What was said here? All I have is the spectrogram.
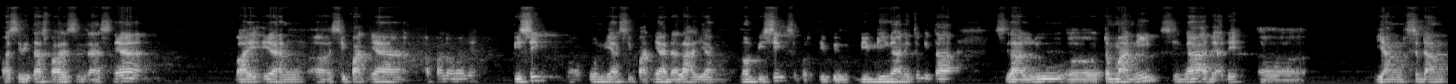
fasilitas-fasilitasnya baik yang uh, sifatnya apa namanya fisik maupun yang sifatnya adalah yang non fisik seperti bimbingan itu kita selalu uh, temani sehingga adik-adik uh, yang sedang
